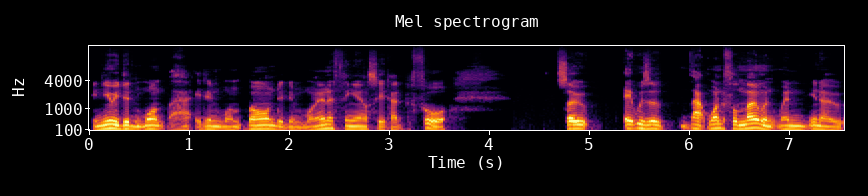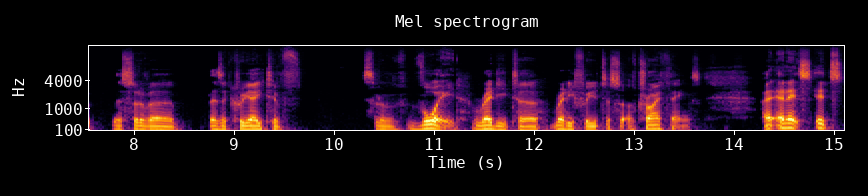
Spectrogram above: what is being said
He knew he didn't want that. He didn't want bond. He didn't want anything else he'd had before so it was a that wonderful moment when you know there's sort of a there's a creative sort of void ready to ready for you to sort of try things. And it's it's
